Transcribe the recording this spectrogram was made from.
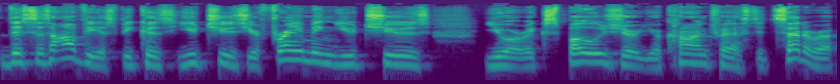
this is obvious because you choose your framing, you choose your exposure, your contrast, etc.,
